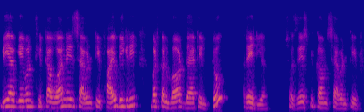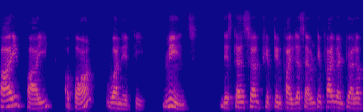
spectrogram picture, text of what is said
We have given theta 1 is 75 degree, but convert that into radian. So this becomes 75 pi upon 180 means this cancel 15 5 is 75 and 12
